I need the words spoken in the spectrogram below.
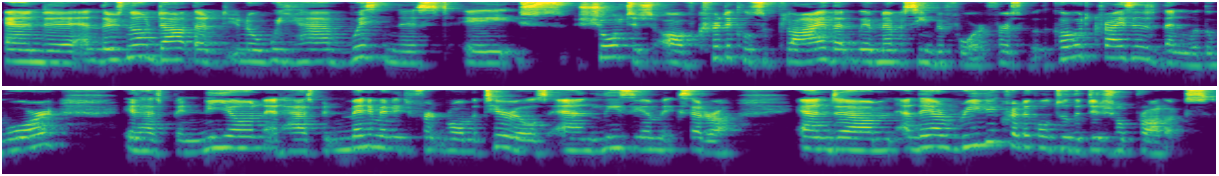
and uh, and there's no doubt that you know we have witnessed a shortage of critical supply that we've never seen before. First with the COVID crisis, then with the war, it has been neon, it has been many, many different raw materials and lithium, etc. And um, and they are really critical to the digital products.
